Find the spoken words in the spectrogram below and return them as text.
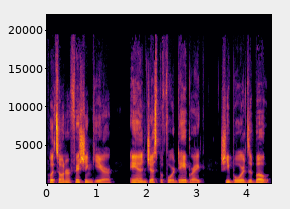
puts on her fishing gear, and just before daybreak, she boards a boat.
